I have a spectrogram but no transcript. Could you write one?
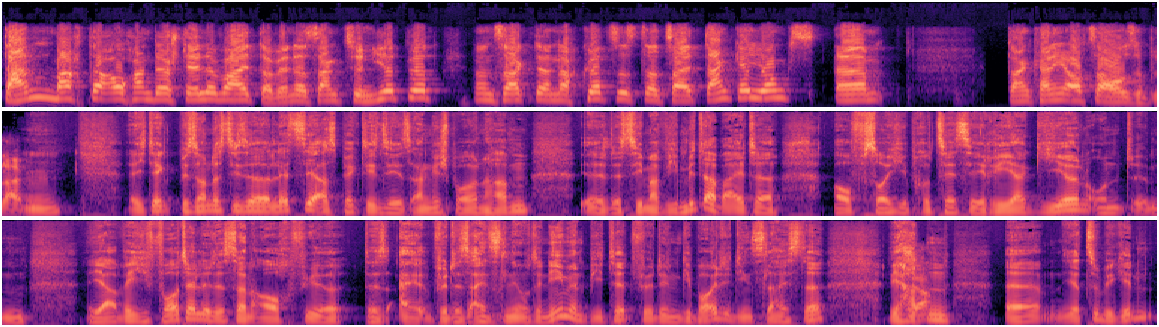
dann macht er auch an der Stelle weiter. Wenn er sanktioniert wird, dann sagt er nach kürzester Zeit, danke Jungs, ähm, dann kann ich auch zu Hause bleiben. Mhm. Ich denke, besonders dieser letzte Aspekt, den Sie jetzt angesprochen haben, äh, das Thema, wie Mitarbeiter auf solche Prozesse reagieren und ähm, ja, welche Vorteile das dann auch für das, für das einzelne Unternehmen bietet, für den Gebäudedienstleister. Wir hatten ja, äh, ja zu Beginn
